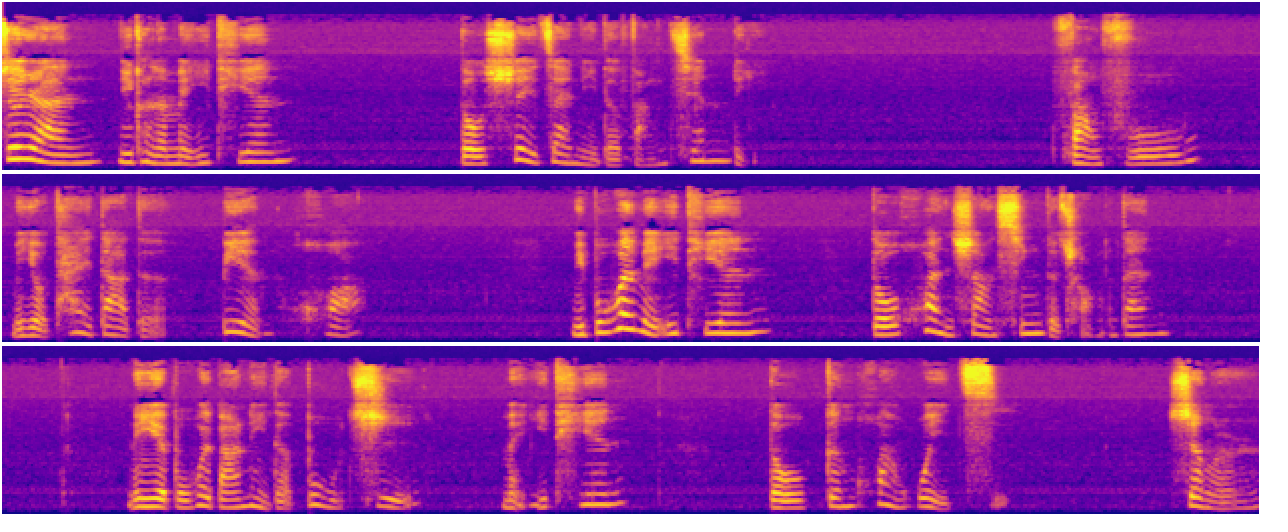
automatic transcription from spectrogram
虽然你可能每一天。都睡在你的房间里，仿佛没有太大的变化。你不会每一天都换上新的床单，你也不会把你的布置每一天都更换位置，甚而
